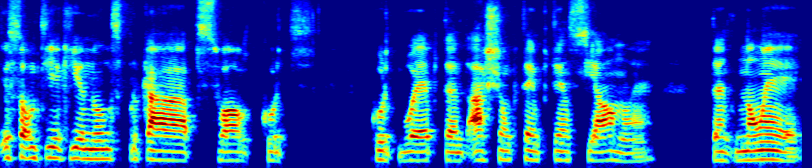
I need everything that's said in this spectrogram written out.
eu só meti aqui anulos porque há pessoal que curte, curte bué, portanto, acham que tem potencial, não é? Portanto, não é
